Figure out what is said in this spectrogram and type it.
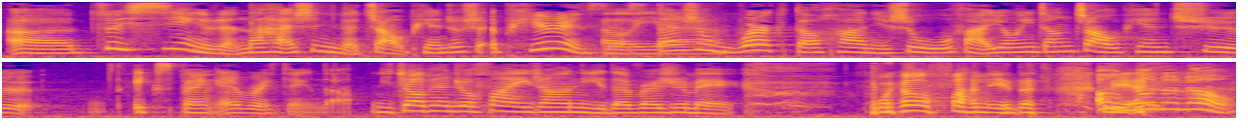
呃，最吸引人的还是你的照片，就是 appearances。但是 work 的话，你是无法用一张照片去 explain everything 的。你照片就放一张你的 resume。不要放你的脸。Oh no no no。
